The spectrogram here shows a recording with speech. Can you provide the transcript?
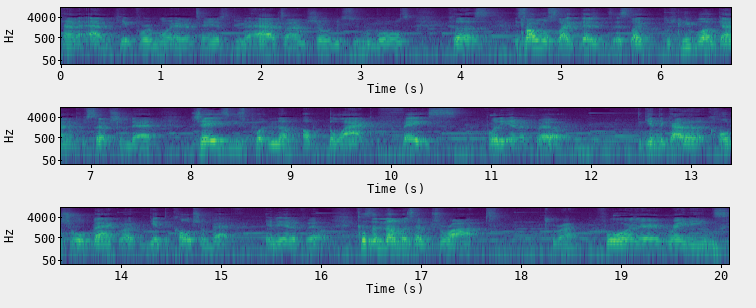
kind of advocate for more entertainers to do the halftime show in the Super Bowls, because it's almost like there's, it's like people have gotten the perception that Jay Z's putting up a black face for the NFL to get the kind of the cultural background, get the culture back in the NFL, because the numbers have dropped Right. for their ratings.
